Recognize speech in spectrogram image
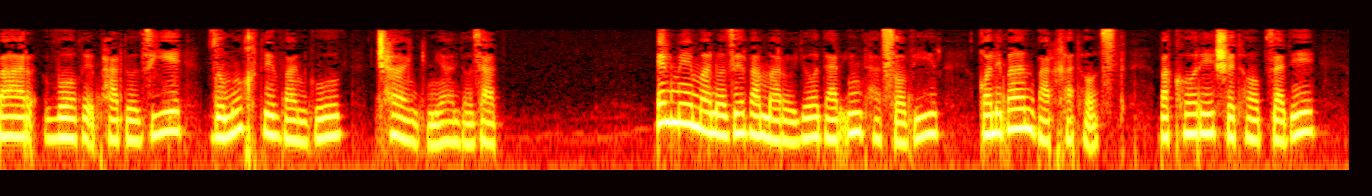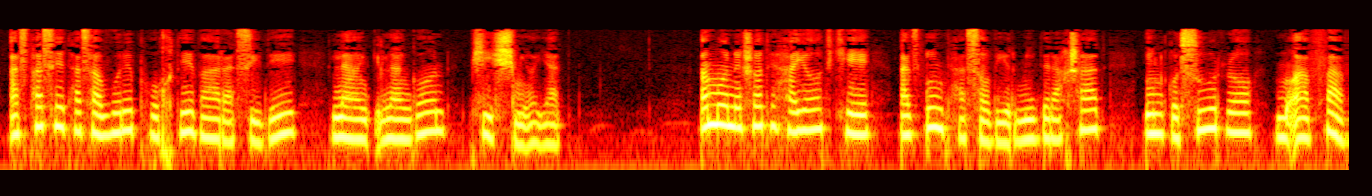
بر واقع پردازی زمخت ونگوگ چنگ می اندازد. علم مناظر و مرایا در این تصاویر غالبا برخطاست و کار شتاب زده از پس تصور پخته و رسیده لنگ لنگان پیش می آید. اما نشاط حیات که از این تصاویر می درخشد این قصور را معفف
